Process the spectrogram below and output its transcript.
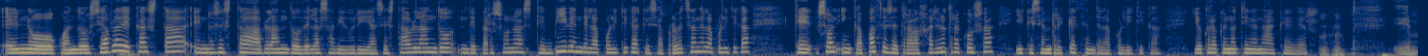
Eh, no, cuando se habla de casta eh, no se está hablando de la sabiduría, se está hablando de personas que viven de la política, que se aprovechan de la política, que son incapaces de trabajar en otra cosa y que se enriquecen de la política. Yo creo que no tiene nada que ver. Eh,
